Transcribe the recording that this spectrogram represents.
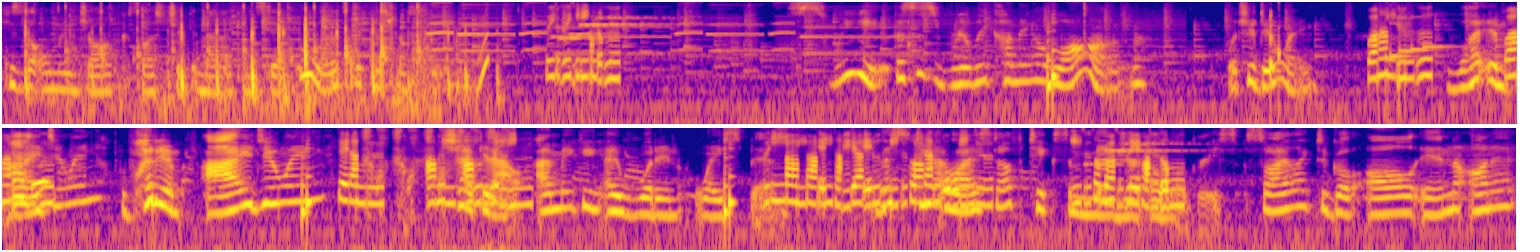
he's the only jock slash chicken that I can stand. Ooh, let's get this recipe. Sweet, this is really coming along. What you doing? What am I doing? What am I doing? Check it out. I'm making a wooden waste bin. This DIY stuff takes some major elbow grease, so I like to go all in on it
